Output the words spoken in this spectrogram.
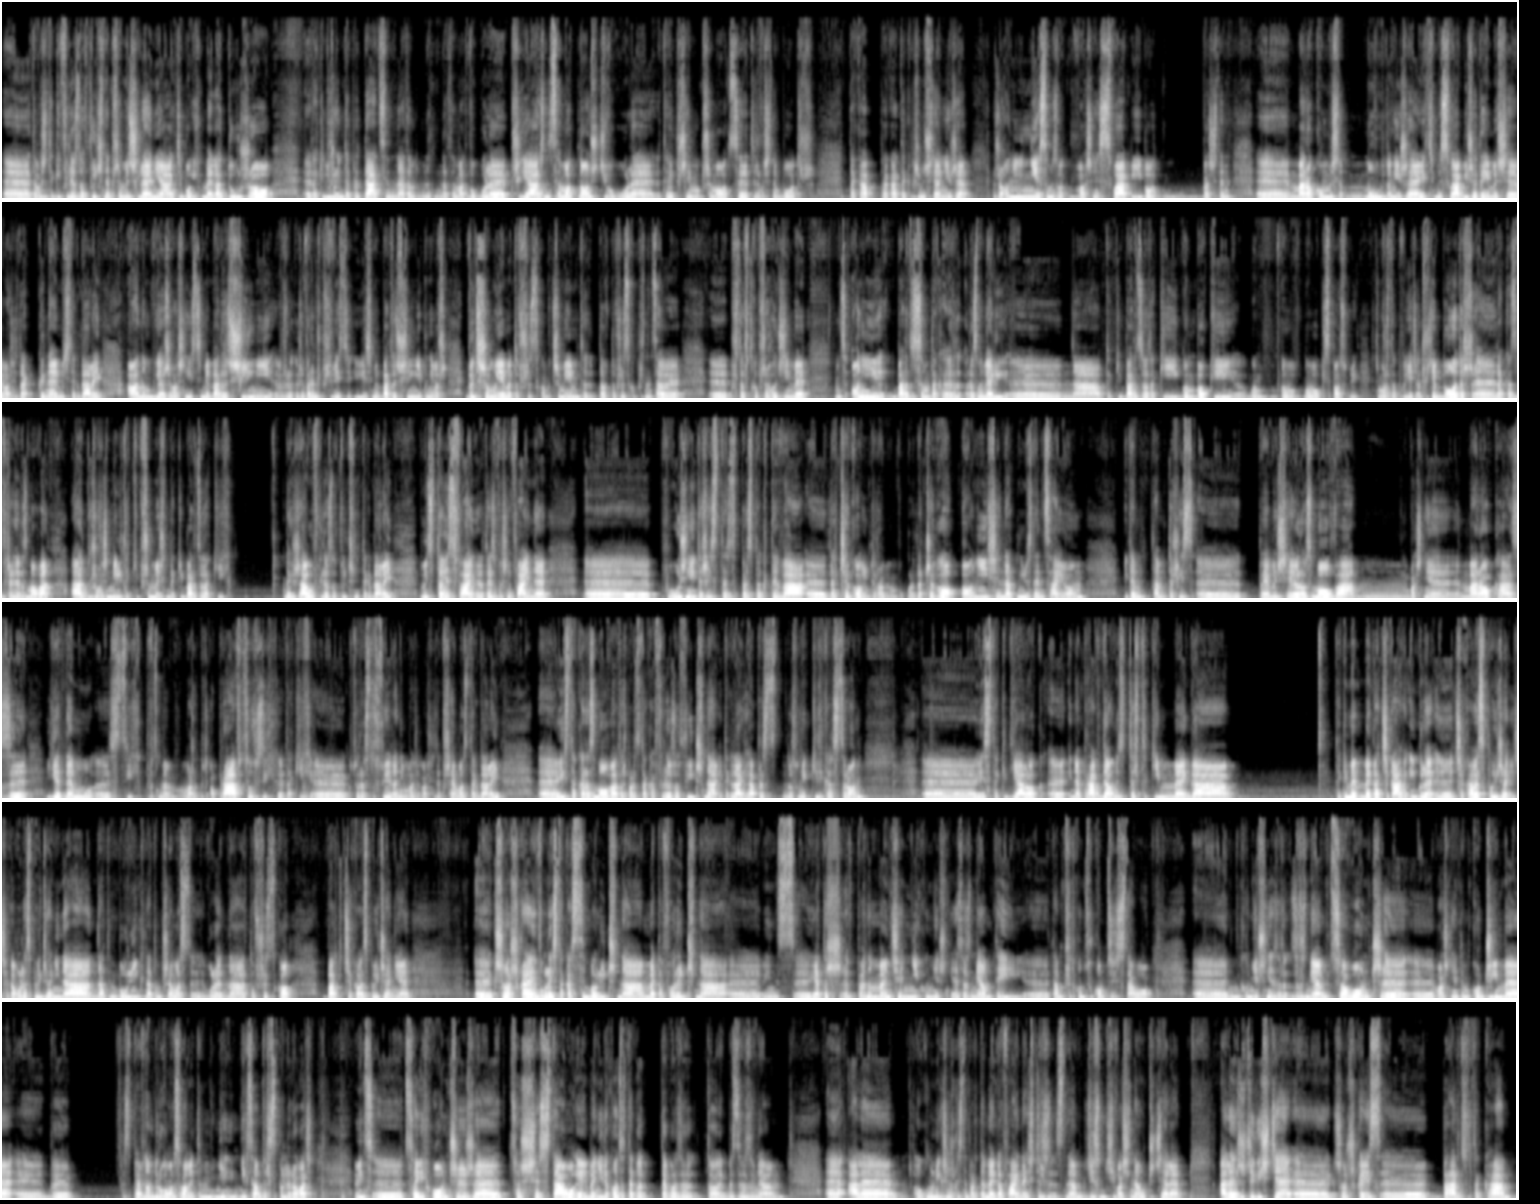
E, te właśnie takie filozoficzne przemyślenia, gdzie było ich mega dużo, e, takie dużo interpretacji na, na, na temat w ogóle przyjaźni, samotności, w ogóle tej przem- przemocy, też właśnie było też taka, taka, takie przemyślenie, że, że oni nie są właśnie słabi, bo właśnie ten e, Maroko myśl, mówił do niej, że jesteśmy słabi, że dajemy się właśnie tak gnębić i tak dalej, a ona mówiła, że właśnie jesteśmy bardzo silni, że, że wręcz przeciwnie, jest- jesteśmy bardzo silni, ponieważ wytrzymujemy to wszystko, wytrzymujemy to, to, to wszystko, przez ten cały, e, przez to wszystko przechodzimy, więc oni bardzo sobą tak rozmawiali e, na taki bardzo taki głęboki, głęb, głęb- głęboki sposób, jeśli można powiedzieć. Oczywiście było też e, taka zwyczajna rozmowa, ale dużo właśnie mieli takich przemyśleń, takich bardzo takich dojrzałych, filozoficznych i tak dalej. Więc to jest fajne, to jest właśnie fajne. E, później też jest ta perspektywa, e, dlaczego oni to robią w ogóle, dlaczego oni się nad nim znęcają. I tam, tam też jest, e, pojawia się rozmowa mm, właśnie Maroka z jednemu z ich, powiedzmy, można powiedzieć, oprawców, z ich takich, które stosuje na nim właśnie, tę przemoc i tak dalej. Jest taka rozmowa, też bardzo taka filozoficzna i tak dalej, chyba przez dosłownie kilka stron jest taki dialog e, i naprawdę on jest też taki mega takie me, mega ciekawe, i w ogóle, e, ciekawe spojrzenie, ciekawe w ogóle spojrzenie na, na ten bullying, na tą przemoc, e, w ogóle na to wszystko, bardzo ciekawe spojrzenie. E, Książka w ogóle jest taka symboliczna, metaforyczna, e, więc e, ja też w pewnym momencie niekoniecznie zrozumiałam tej, e, tam przed końcówką co się stało. E, Niekoniecznie zro- zrozumiałam, co łączy e, właśnie tę Kojimę e, jakby z pewną drugą osobą, nie, nie chcę wam też spoilerować, więc y, co ich łączy, że coś się stało, ja jakby nie do końca tego, tego to jakby zrozumiałem, e, ale ogólnie książka jest naprawdę mega fajna, ja się też zastanawiam, gdzie są ci właśnie nauczyciele, ale rzeczywiście e, książka jest e, bardzo taka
